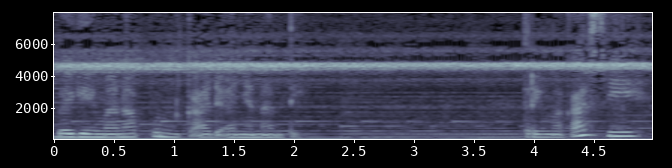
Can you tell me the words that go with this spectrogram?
bagaimanapun keadaannya nanti. Terima kasih.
